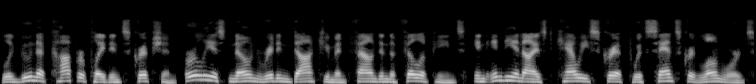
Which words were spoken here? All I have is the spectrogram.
Laguna copperplate inscription, earliest known written document found in the Philippines, in Indianized Kawi script with Sanskrit loanwords.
